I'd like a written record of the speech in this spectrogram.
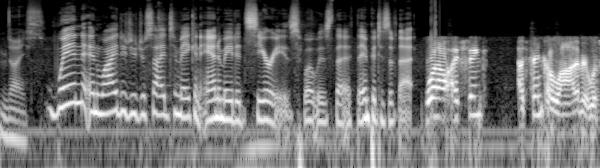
nice. When and why did you decide to make an animated series? What was the, the impetus of that? Well, I think I think a lot of it was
